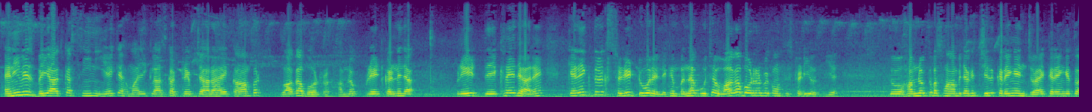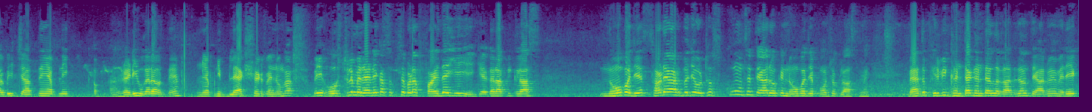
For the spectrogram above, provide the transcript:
anyways भाई, आज का सीन ये है कि हमारी क्लास का ट्रिप जा रहा है। कहाँ पर? वाघा बॉर्डर हम लोग परेड करने जा परेड देखने जा रहे हैं। कहने की तो एक स्टडी टूर है, लेकिन बंदा पूछा, वाघा बॉर्डर पे कौन सी स्टडी होती है? तो हम लोग तो बस वहाँ पे जाके चिल करेंगे एंजॉय करेंगे। तो अभी जाते हैं, अपनी रेडी वगैरह होते हैं। मैं अपनी ब्लैक शर्ट पहनूँगा। भाई हॉस्टल में रहने का सबसे बड़ा फ़ायदा यही है कि अगर आपकी क्लास नौ बजे, साढ़े आठ बजे उठो, सुकून से तैयार होकर नौ बजे पहुँचो क्लास में। मैं तो फिर भी घंटा घंटा लगा देता हूँ तैयार में। मेरे एक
